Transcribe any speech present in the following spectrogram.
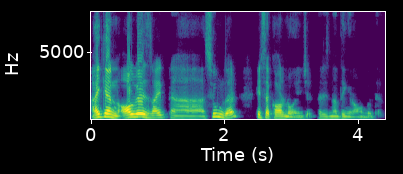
I can always write uh, assume that it is a Carnot engine, there is nothing wrong with it.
